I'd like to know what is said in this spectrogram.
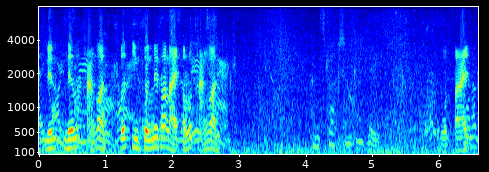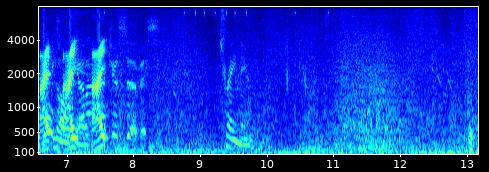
A เน้น unit เน้น is รถถัง under ก่อน attack. รถยิงคนไม่เท่าไหร่ เอารถถังก่อน Construction complete. โอ้โหตายตายตาย Multi-gunner ตาย at your service. Training. โอ้โห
